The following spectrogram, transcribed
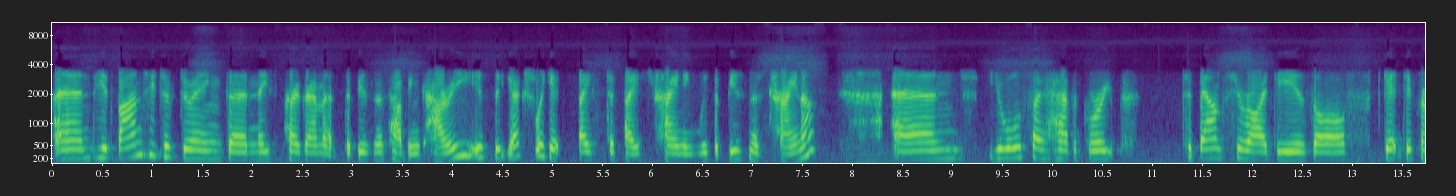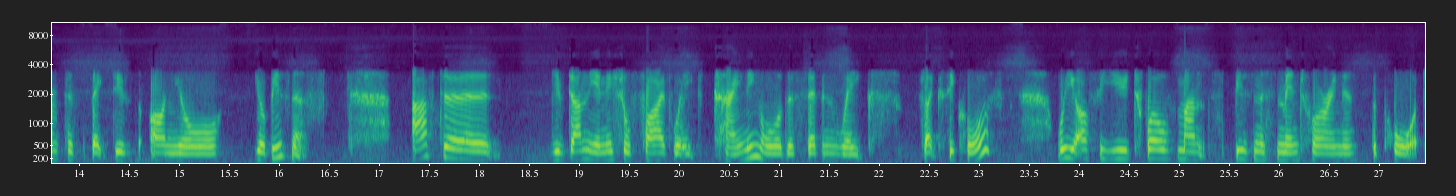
And the advantage of doing the NEIS program at the Business Hub in Kurri is that you actually get face to face training with a business trainer. And you also have a group to bounce your ideas off, get different perspectives on your, your business. After you've done the initial five week training or the seven weeks flexi course, we offer you 12 months business mentoring and support,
